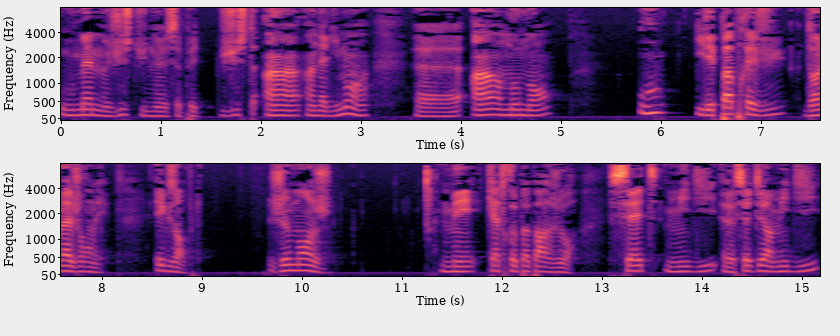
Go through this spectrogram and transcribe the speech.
ou même juste une, ça peut être juste un, aliment, hein, un moment où il n'est pas prévu dans la journée. Exemple, je mange mes quatre repas par jour 7 midi, 7h euh, midi,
